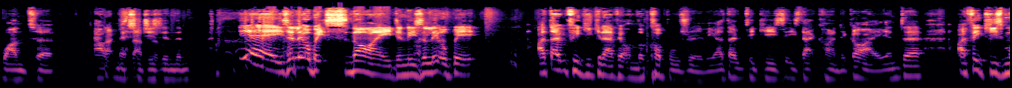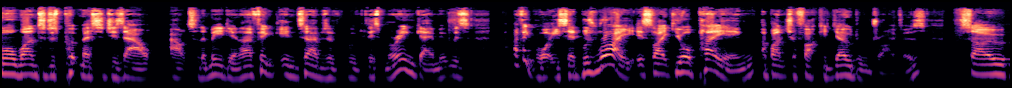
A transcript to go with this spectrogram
one to out messages in them. Yeah, he's a little bit snide and he's a little bit. I don't think he can have it on the cobbles. Really, I don't think he's he's that kind of guy. And uh, I think he's more one to just put messages out out to the media. And I think in terms of with this Marine game, it was. I think what he said was right. It's like you're playing a bunch of fucking yodel drivers, so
